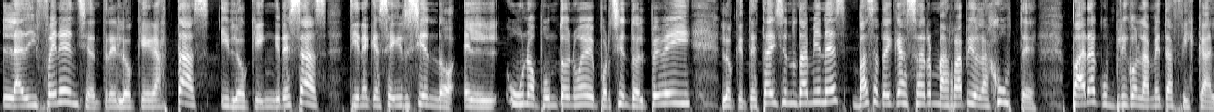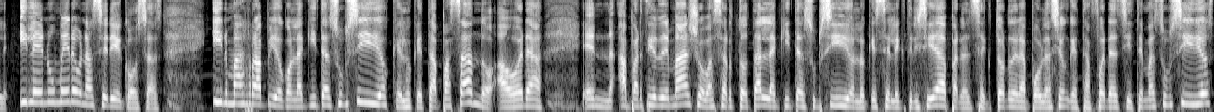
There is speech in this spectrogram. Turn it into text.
la diferencia entre lo que gastás y lo que ingresás tiene que seguir siendo el 1.9% del PBI, lo que te está diciendo también es vas a tener que hacer más rápido el ajuste para cumplir con la meta fiscal. Y le enumera una serie de cosas. Ir más rápido con la quita de subsidios, que es lo que está pasando. Ahora, en, a partir de mayo, va a ser total la quita de subsidios en lo que es electricidad para el sector de la población que está fuera del sistema de subsidios.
